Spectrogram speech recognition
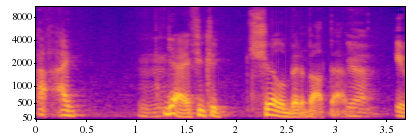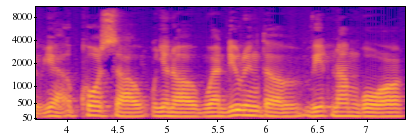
I, I mm-hmm. yeah, if you could share a little bit about that. Yeah. Yeah, of course, uh, you know, when during the Vietnam War,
